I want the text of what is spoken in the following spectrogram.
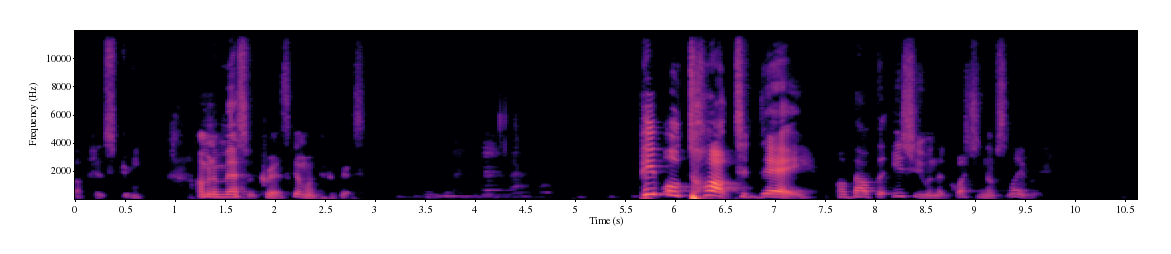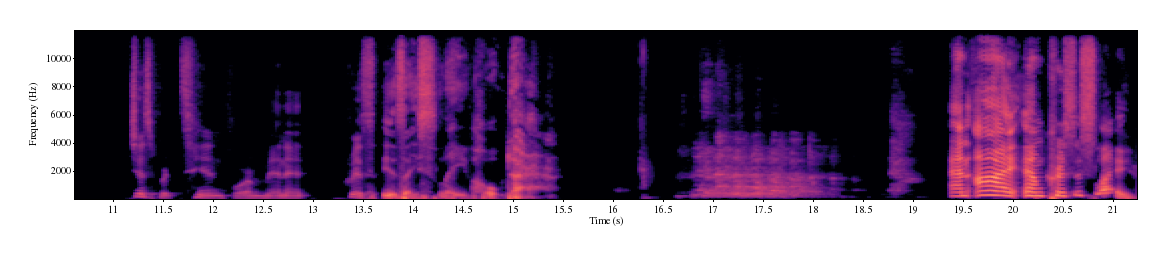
love history, I'm going to mess with Chris. Come on, Chris. People talk today about the issue and the question of slavery. Just pretend for a minute Chris is a slaveholder. and I am Chris's slave.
